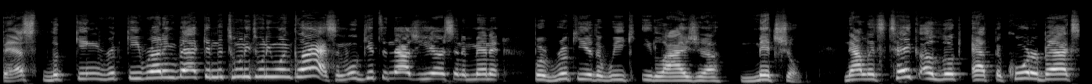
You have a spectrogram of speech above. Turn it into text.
best looking rookie running back in the 2021 class. And we'll get to Najee Harris in a minute but Rookie of the Week, Elijah Mitchell. Now let's take a look at the quarterbacks.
